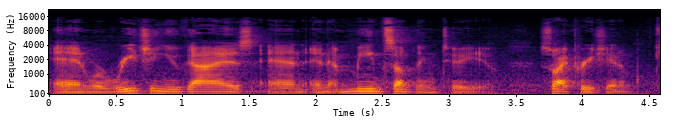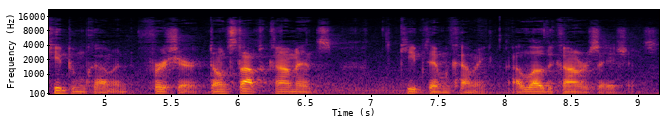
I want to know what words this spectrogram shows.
and we're reaching you guys, and and it means something to you. So I appreciate them. Keep them coming for sure. Don't stop the comments keep them coming. I love the conversations.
